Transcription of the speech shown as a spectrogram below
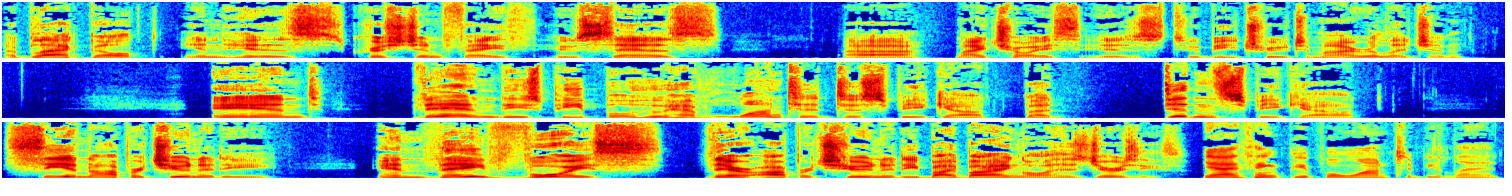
a black belt in his Christian faith who says, uh, My choice is to be true to my religion. And then these people who have wanted to speak out but didn't speak out see an opportunity and they voice their opportunity by buying all his jerseys. Yeah, I think people want to be led.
